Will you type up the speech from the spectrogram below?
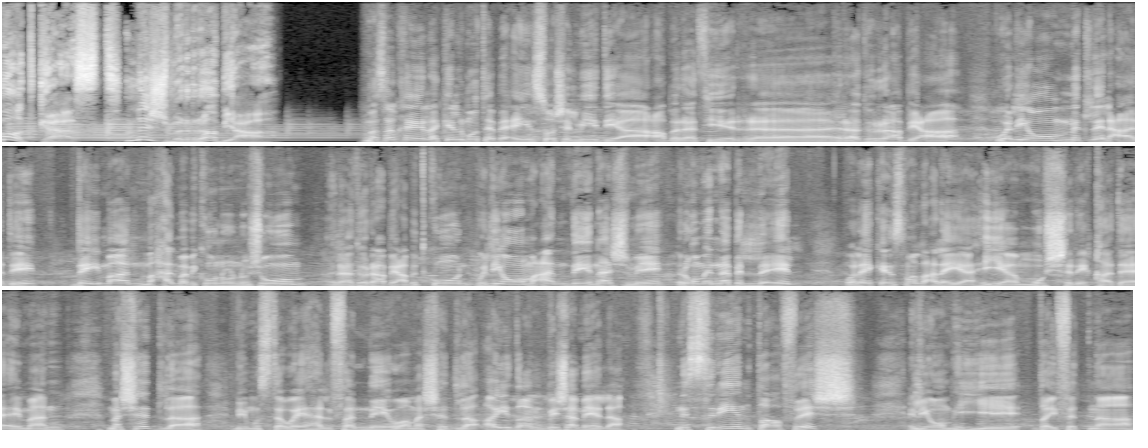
بودكاست نجم الرابعة. مساء الخير لكل متابعين social media عبر أثير آه، راديو الرابعة. واليوم مثل العادة دائما محل ما بيكونوا نجوم راديو الرابعة بتكون. واليوم عندي نجمة رغم إنها بالليل ولكن اسم الله عليها هي مشرقة دائما. مشهود لها بمستواها الفني ومشهود لها أيضا بجمالها. نسرين طافش اليوم هي ضيفتنا.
